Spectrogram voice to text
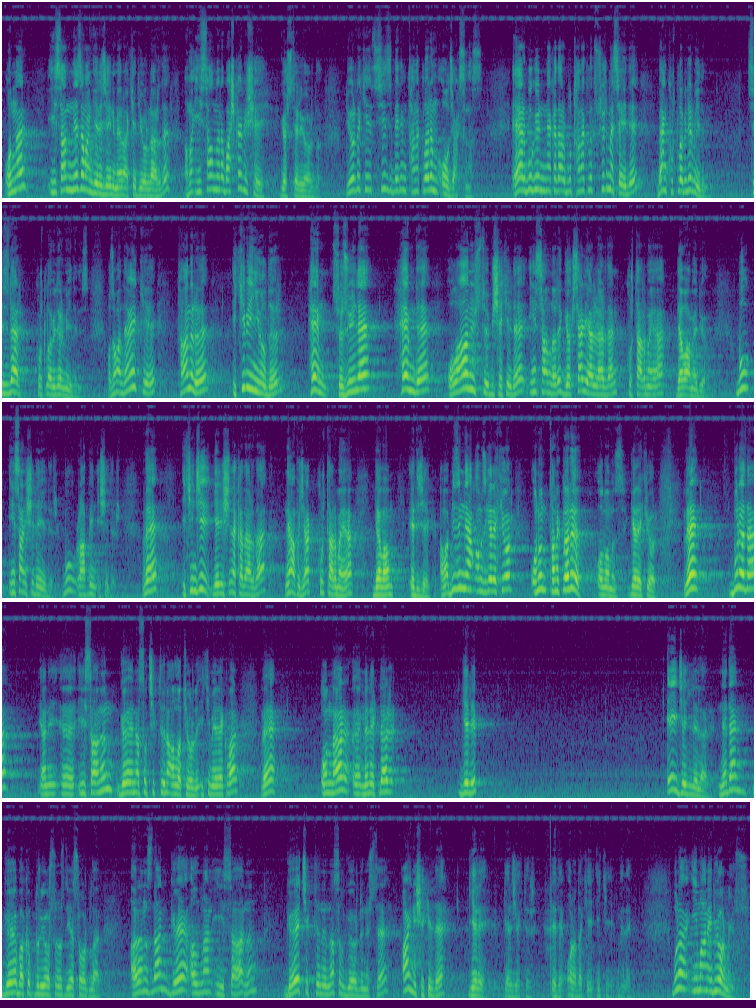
Onlar İsa'nın ne zaman geleceğini merak ediyorlardı ama İsa onlara başka bir şey gösteriyordu. Diyordu ki siz benim tanıklarım olacaksınız. Eğer bugün ne kadar bu tanıklık sürmeseydi ben kurtulabilir miydim? Sizler kurtulabilir miydiniz? O zaman demek ki Tanrı 2000 yıldır hem sözüyle hem de olağanüstü bir şekilde insanları göksel yerlerden kurtarmaya devam ediyor. Bu insan işi değildir. Bu Rabbin işidir. Ve ikinci gelişine kadar da ne yapacak? Kurtarmaya devam edecek. Ama bizim ne yapmamız gerekiyor? Onun tanıkları olmamız gerekiyor. Ve burada yani e, İsa'nın göğe nasıl çıktığını anlatıyordu. İki melek var ve onlar e, melekler gelip Ey celleler neden göğe bakıp duruyorsunuz diye sordular. Aranızdan göğe alınan İsa'nın göğe çıktığını nasıl gördünüzse aynı şekilde geri gelecektir dedi oradaki iki melek. Buna iman ediyor muyuz?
